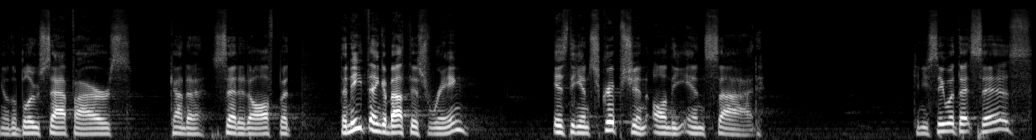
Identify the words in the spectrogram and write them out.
You know, the blue sapphires kind of set it off. But the neat thing about this ring is the inscription on the inside. Can you see what that says?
